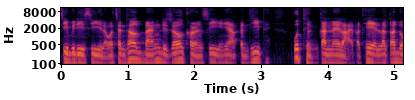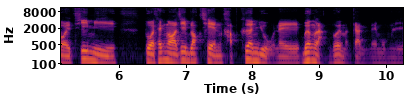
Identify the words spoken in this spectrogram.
CBDC หรือว่า Central Bank Digital Currency เนี่ยเป็นที่พูดถึงกันในหลายประเทศ แล้วก็โดยที่มี ตัวเทคโนโลยีบล็อกเชนขับเคลื่อนอยู่ในเบื้องหลังด้วยเหมือนกันในมุมนี้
